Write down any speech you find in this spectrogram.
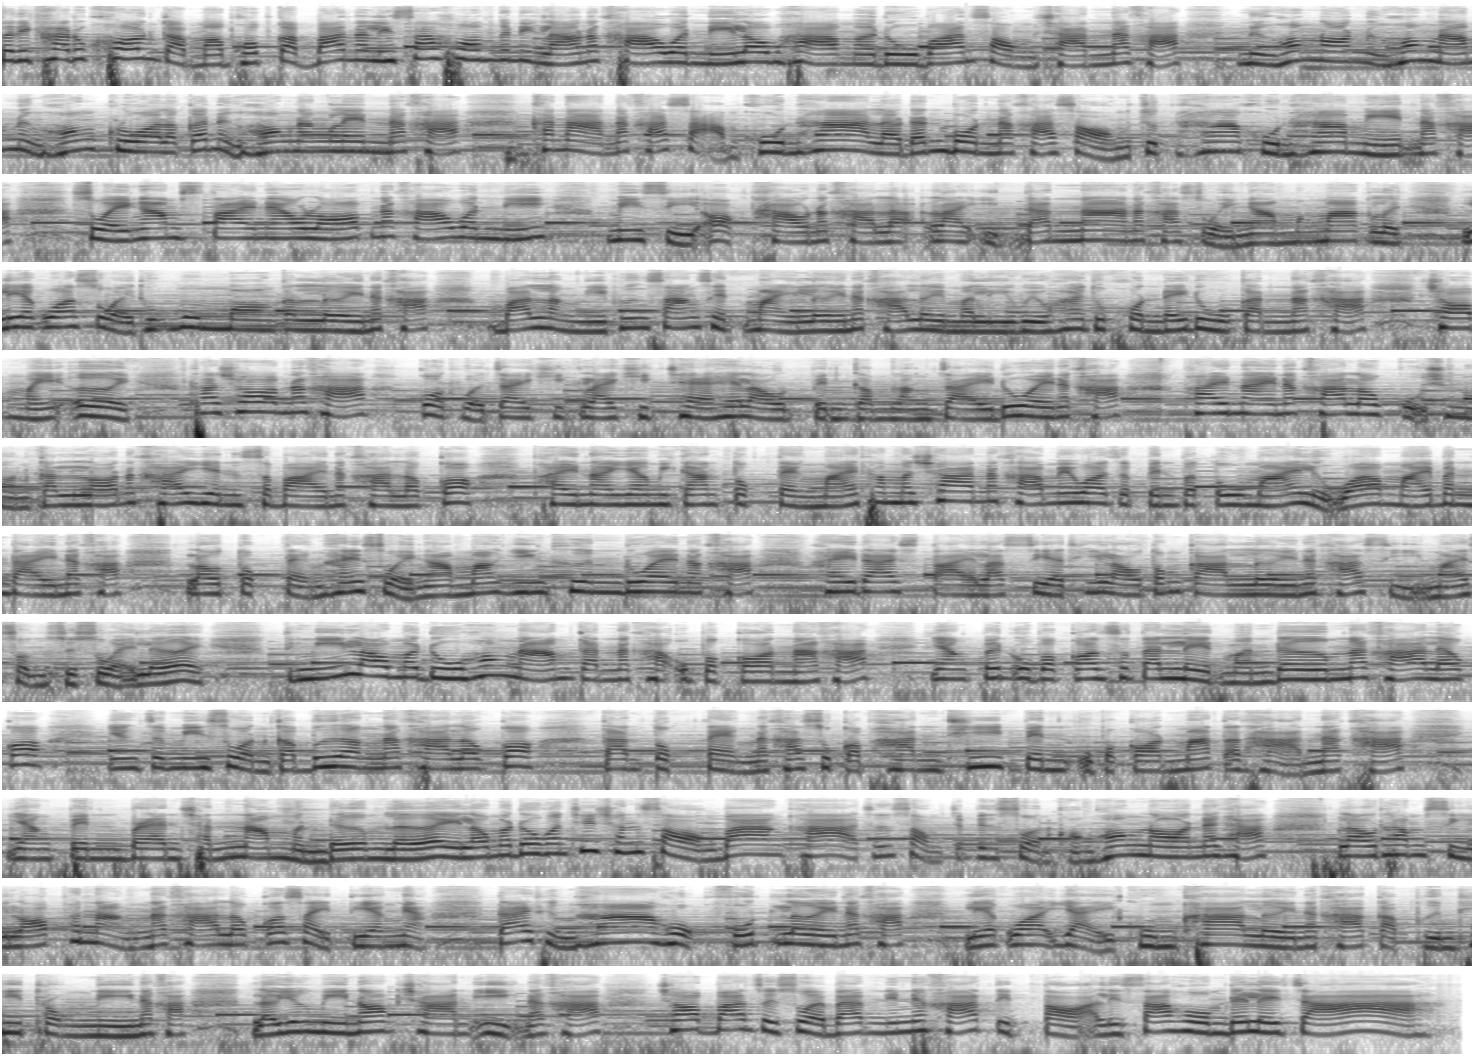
สวัสดีค่ะทุกคนกลับมาพบกับบ้านอลิซาโฮมกันอีกแล้วนะคะ วันนี้เราพามาดูบ้าน 2 ชั้นนะคะ 1 ห้องนอน 1 ห้องน้ำ1ห้องครัวแล้วก็ 1 ห้องนั่งเล่นนะคะ ขนาดนะคะ3คูณ5แล้วด้านบนนะคะ 2.5คูณ5เมตรนะคะ สวยงามสไตล์แนวล็อฟนะคะ วันนี้มีสีออกเทานะคะและลายอิฐด้านหน้านะคะ สวยงามมากๆเลย เรียกว่าสวยทุกมุมมองกันเลยนะคะ บ้านหลังนี้เพิ่งสร้างเสร็จใหม่เลยนะคะ เลยมารีวิวให้ทุกคนได้ดูกันนะคะ ชอบไหมเอ่ยถ้าชอบนะคะ กดหัวใจคลิกไลค์คลิกแชร์ให้เราเป็นกำลังใจด้วยนะคะ ภายในนะคะเรากุฉนวนกันร้อนนะคะ เย็นสบายนะคะ แล้วก็ภายในยังมีการตกแต่งไม้ธรรมชาตินะคะ ไม่ว่าจะเป็นประตูไม้หรือว่าไม้บันไดนะคะ เราตกแต่งให้สวยงามมากยิ่งขึ้นด้วยนะคะ ให้ได้สไตล์รัสเซียที่เราต้องการเลยนะคะ สีไม้สนสวยๆเลยทีนี้เรามาดูห้องน้ำกันนะคะ อุปกรณ์นะคะ ยังเป็นอุปกรณ์สแตนเลสเหมือนเดิมนะคะ แล้วก็ยังจะมีส่วนกระเบื้องนะคะ แล้วก็การตกแต่งนะคะ สุขภัณฑ์ที่เป็นอุปกรณ์มาตรฐานนะคะ ยังเป็นแบรนด์ชั้นนำเหมือนเดิมเลย เรามาดูกันที่ชั้น 2 บ้างค่ะ ชั้น 2 จะเป็นส่วนของห้องนอนนะคะ เราทำสีล้อผนังนะคะ แล้วก็ใส่เตียงเนี่ยได้ถึง 5-6 ฟุตเลยนะคะ เรียกว่าใหญ่คุ้มค่าเลยนะคะ กับพื้นที่ตรงนี้นะคะ แล้วยังมีนอกชานอีกนะคะ ชอบบ้านสวยๆแบบนี้นะคะ ติดต่ออลิซาโฮมได้เลยจ้า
